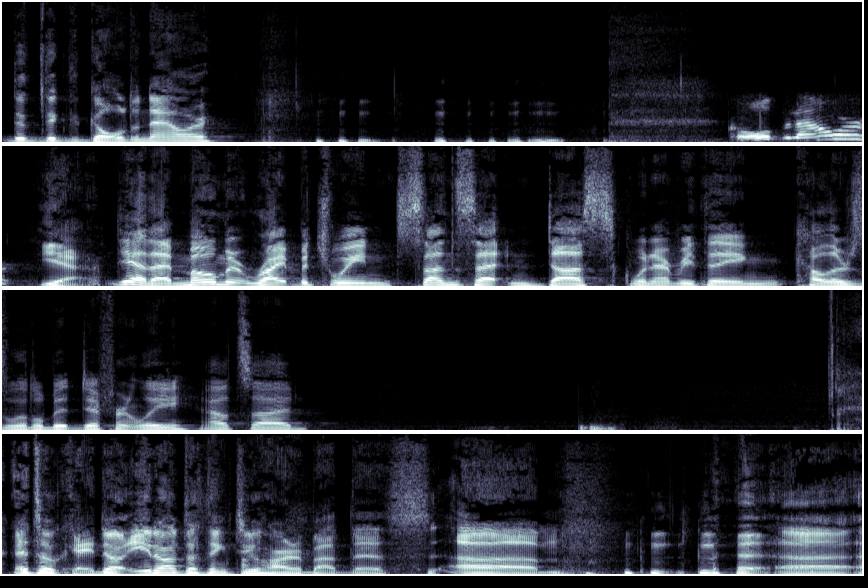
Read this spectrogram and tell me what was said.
the, the, the golden hour? golden hour? Yeah. Yeah, that moment right between sunset and dusk when everything colors a little bit differently outside. It's okay. Don't you don't have to think too hard about this. Um uh,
